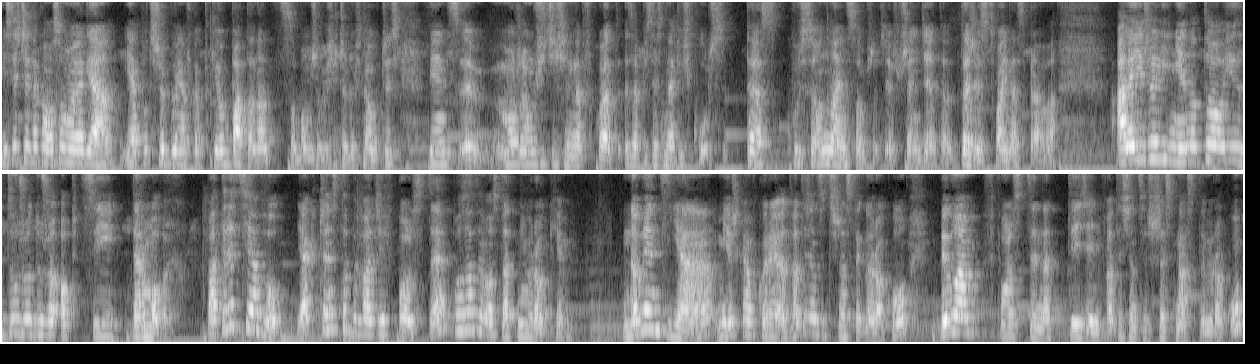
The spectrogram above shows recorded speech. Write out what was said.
jesteście taką osobą jak ja, ja potrzebuję na przykład takiego bata nad sobą, żeby się czegoś nauczyć, więc y, może musicie się na przykład zapisać na jakiś kurs. Teraz kursy online są przecież wszędzie, to też jest fajna sprawa. Ale jeżeli nie, no to jest dużo, dużo opcji darmowych. Patrycja W. Jak często bywacie w Polsce poza tym ostatnim rokiem? No więc ja mieszkam w Korei od 2013 roku. Byłam w Polsce na tydzień w 2016 roku,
